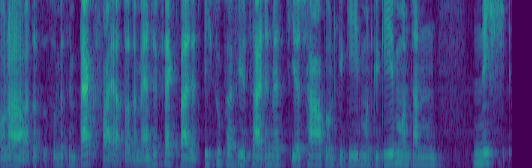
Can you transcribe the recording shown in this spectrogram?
oder das ist so ein bisschen backfired dann im Endeffekt, weil ich super viel Zeit investiert habe und gegeben und gegeben und dann nicht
